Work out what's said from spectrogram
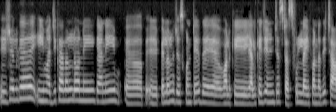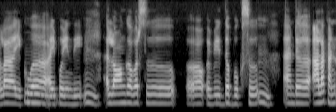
యూజువల్గా ఈ మధ్యకాలంలోని కానీ పిల్లల్ని చూసుకుంటే వాళ్ళకి ఎల్కేజీ నుంచి స్ట్రెస్ఫుల్ లైఫ్ అన్నది చాలా ఎక్కువ. అయిపోయింది. Long hours with the books. And అలా కన్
